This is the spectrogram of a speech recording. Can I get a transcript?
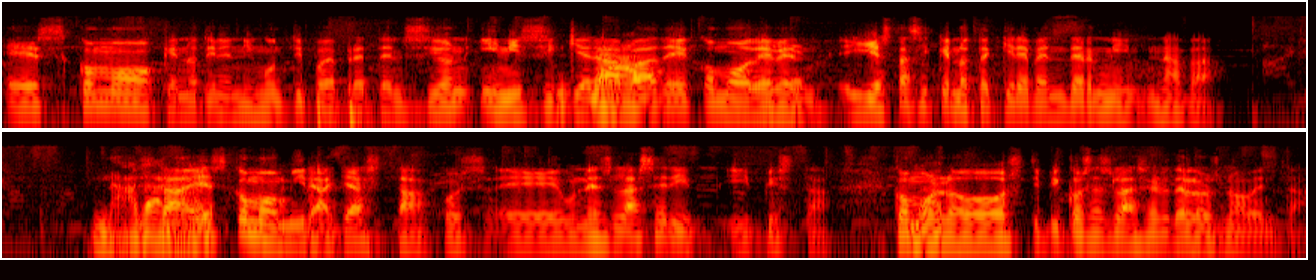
es como que no tiene ningún tipo de pretensión y ni siquiera va de como de y esta sí que no te quiere vender ni nada. Nada, Esta nada. es como, mira, ya está, pues eh, un slasher y, y pista. Como No. los típicos slashers de los 90.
